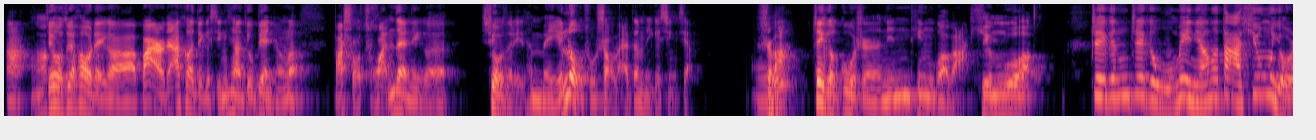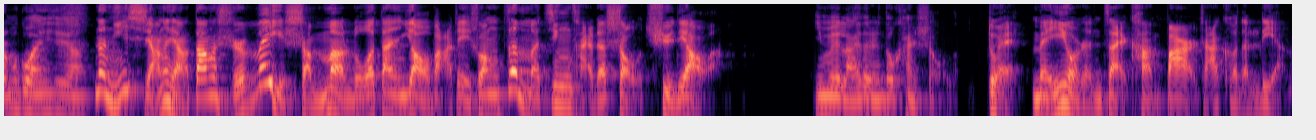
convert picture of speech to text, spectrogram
啊，啊结果最后这个巴尔扎克这个形象就变成了把手攒在那个袖子里，他没露出手来这么一个形象，是吧？哦？这个故事您听过吧？听过。这跟这个武媚娘的大胸有什么关系啊？那你想想，当时为什么罗丹要把这双这么精彩的手去掉啊？因为来的人都看手了。对，没有人再看巴尔扎克的脸了。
